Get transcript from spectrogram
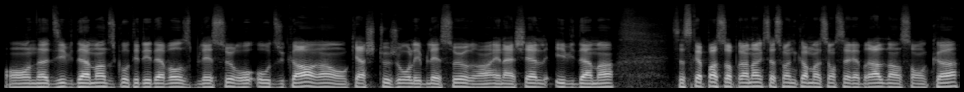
On a dit évidemment du côté des Devils, blessure au haut du corps. Hein. On cache toujours les blessures en NHL, évidemment. Ce ne serait pas surprenant que ce soit une commotion cérébrale dans son cas.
